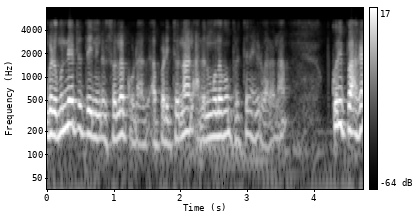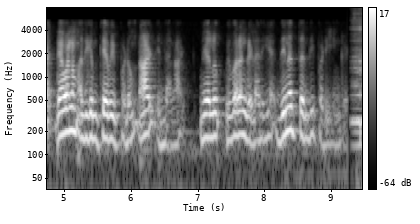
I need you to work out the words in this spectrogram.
உங்கள் முன்னேற்றத்தை நீங்கள் சொல்லக்கூடாது. அப்படி சொன்னால் அதன் மூலமும் பிரச்சனைகள் வரலாம். குறிப்பாக கவனம் அதிகம் தேவைப்படும் நாள் இந்த நாள். மேலும் விவரங்கள் அறிய தினத்தந்தி படியுங்கள்.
